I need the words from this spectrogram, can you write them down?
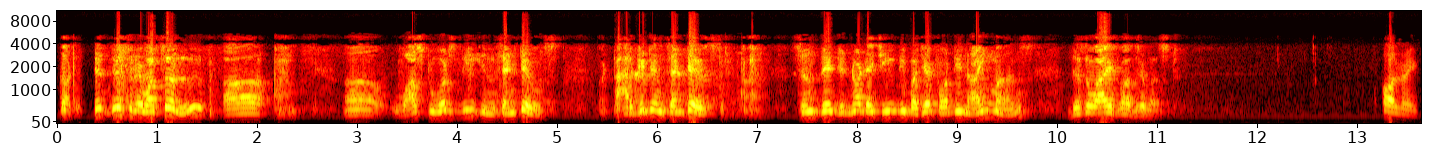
got it. This, this reversal uh, uh, was towards the incentives, target incentives. Since they did not achieve the budget for the nine months, this is why it was reversed. All right.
